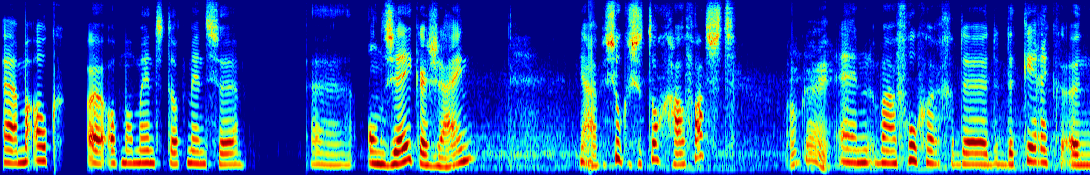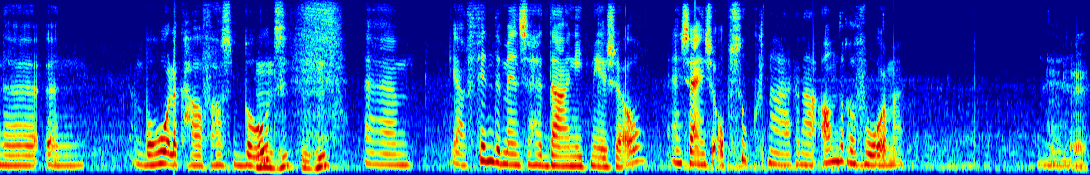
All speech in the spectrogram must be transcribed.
Maar ook eh, op het moment dat mensen eh, onzeker zijn, ja, zoeken ze toch houvast. Oké. En waar vroeger de, de, de kerk een, eh, een, een behoorlijk houvast bood, Mhm, mhm. ehm, ja, vinden mensen het daar niet meer zo. En zijn ze op zoek naar, naar andere vormen. Oké.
